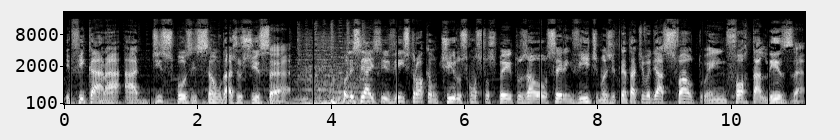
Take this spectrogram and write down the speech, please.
e ficará à disposição da justiça. Policiais civis trocam tiros com suspeitos ao serem vítimas de tentativa de asfalto em Fortaleza.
